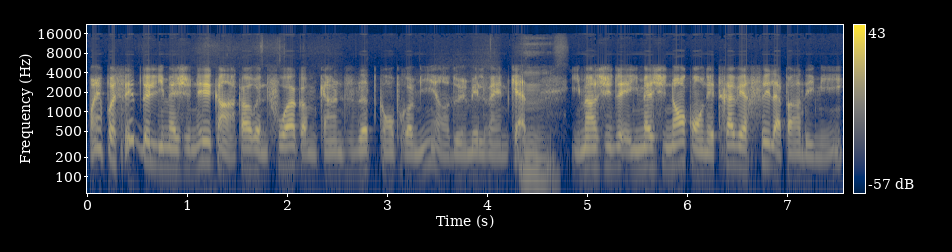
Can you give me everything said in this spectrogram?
pas impossible de l'imaginer encore une fois comme candidat de compromis en 2024. Hmm. imaginons qu'on ait traversé la pandémie,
